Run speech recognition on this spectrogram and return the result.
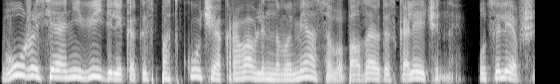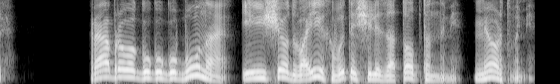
В ужасе они видели, как из-под кучи окровавленного мяса выползают искалеченные, уцелевшие. Храброго Гугугубуна и еще двоих вытащили затоптанными, мертвыми.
